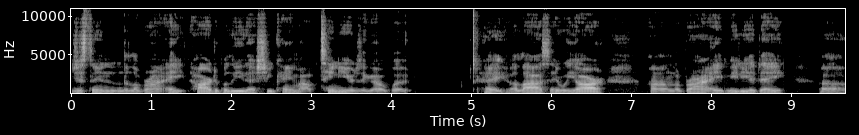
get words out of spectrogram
just in the LeBron Eight. Hard to believe that shoe came out ten years ago, but hey, alas, here we are. Um, LeBron Eight media day. Uh,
